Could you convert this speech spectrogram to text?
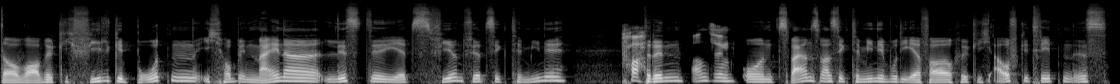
Da war wirklich viel geboten. Ich habe in meiner Liste jetzt 44 Termine Boah, drin. Wahnsinn. Und 22 Termine, wo die ERV auch wirklich aufgetreten ist.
